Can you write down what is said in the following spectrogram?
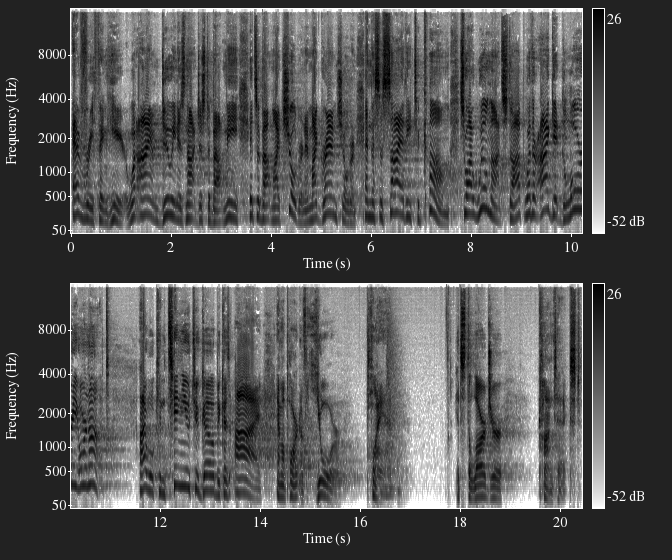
Everything here, what I am doing is not just about me, it's about my children and my grandchildren and the society to come. So I will not stop whether I get glory or not. I will continue to go because I am a part of your plan. It's the larger context.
